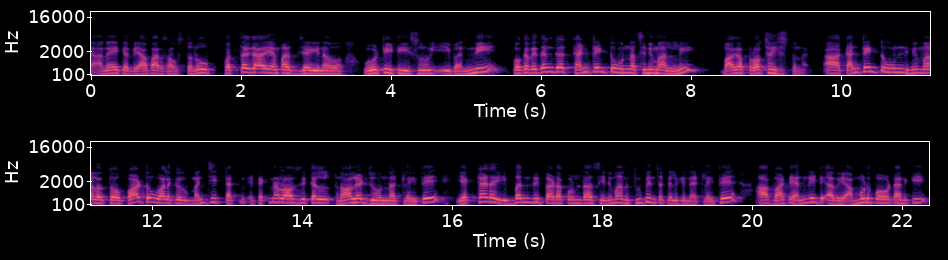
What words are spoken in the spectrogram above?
అనేక వ్యాపార సంస్థలు కొత్తగా ఎమర్జ్ అయిన ఓటీటీస్ ఇవన్నీ ఒక విధంగా కంటెంట్ ఉన్న సినిమాల్ని బాగా ప్రోత్సహిస్తున్నాయి. ఆ కంటెంట్ ఉన్న సినిమాలతో పాటు వాళ్ళకి మంచి టెక్ టెక్నాలజికల్ నాలెడ్జ్ ఉన్నట్లయితే ఎక్కడ ఇబ్బంది పడకుండా సినిమాను చూపించగలిగినట్లయితే ఆ వాటి అన్నిటి అవి అమ్ముడుపోవటానికి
